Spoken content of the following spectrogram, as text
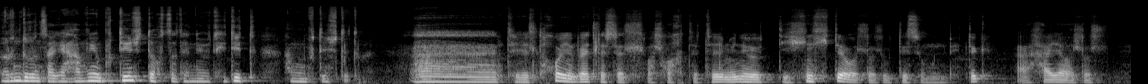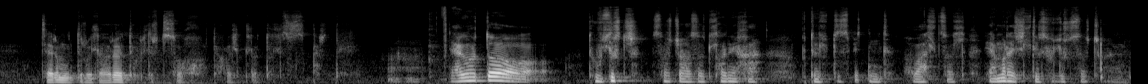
24 цагийн хамгийн бүтээмжтэй хугацаа таны хувьд хэдийд хамгийн бүтээмжтэй вэ? Аа тэгэл тохоо юм байдлаас л болох бах та тий. Миний хувьд ихэнхдээ бол үдээс өмнө байдаг. А хаяа бол зарим өдөр бол орой төвлөрч суух тохиолдлууд бол гардаг. Яг одоо төвлөрч сууж байгаа судалгааныхаа бүтээлүүдээс бидэнд хуваалцвал ямар ажил дээр төвлөрч сууж байгаа юм?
